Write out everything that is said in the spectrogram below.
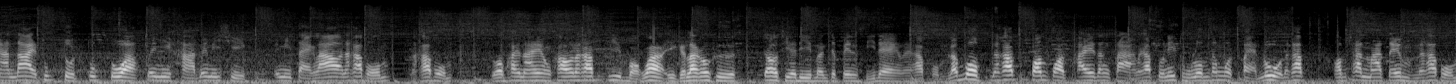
งานได้ทุกจุดทุกตัว ไม่มีขาดไม่มีฉีก ไม่มีแตกร้าวนะครับผมนะครับผม ตัวภายในของเขานะครับ ที่บอกว่าเอกลักษณ์ก็คือเจ้า TRD มันจะเป็นสีแดงนะครับ ผมระบบนะครับความปลอดภัยต่างๆนะครับตัวนี้ถุงลมทั้งหมด 8 ลูกนะครับออปชันมาเต็มนะครับผม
